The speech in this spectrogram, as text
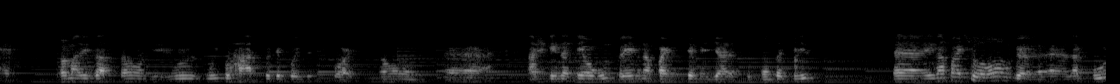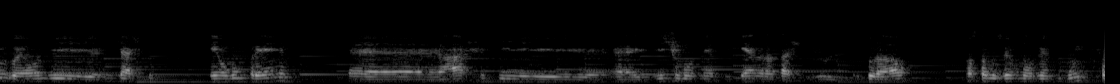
normalização de juros muito rápida depois desse corte. Então, é, acho que ainda tem algum prêmio na parte intermediária por conta disso. É, e na parte longa é, da curva, é onde a gente acha que tem algum prêmio, é, acho que existe um movimento de queda na taxa de juros estrutural nós estamos vendo um movimento muito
